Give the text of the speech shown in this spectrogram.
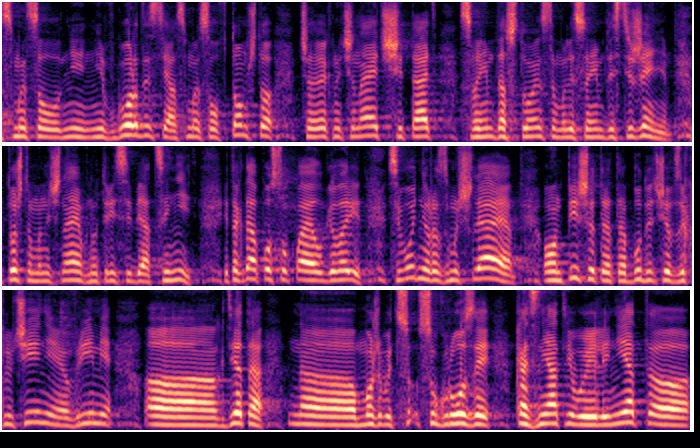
Смысл не, не в гордости, а смысл в том, что человек начинает считать своим достоинством или своим достижением. То, что мы начинаем внутри себя ценить. И тогда апостол Павел говорит, сегодня размышляя, он пишет это, будучи в заключении в Риме, а, где-то, а, может быть, с угрозой, казнят его или нет, а,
